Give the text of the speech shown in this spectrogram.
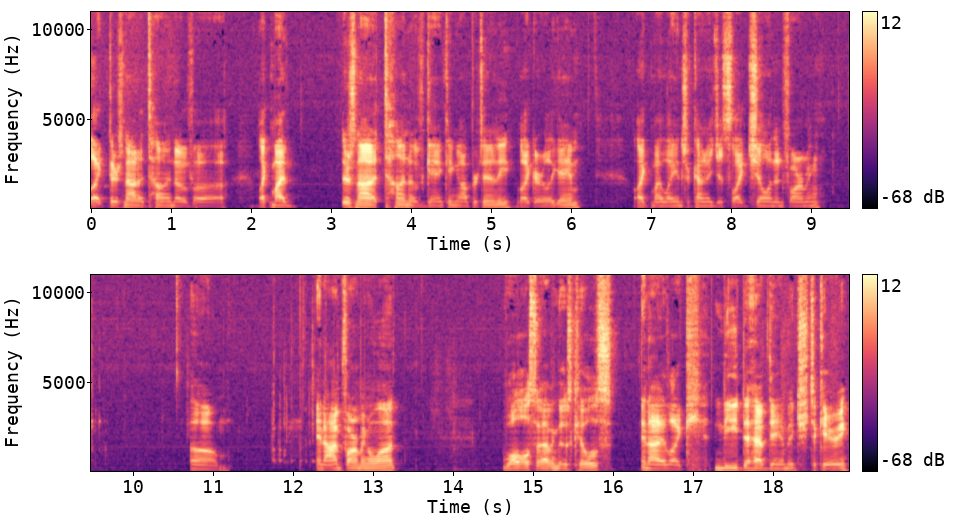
like there's not a ton of uh like my there's not a ton of ganking opportunity like early game. Like my lanes are kind of just like chilling and farming. Um, and I'm farming a lot while also having those kills, and I like need to have damage to carry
